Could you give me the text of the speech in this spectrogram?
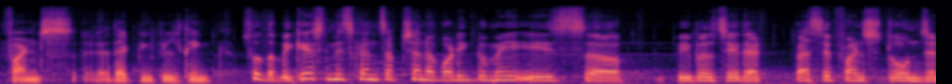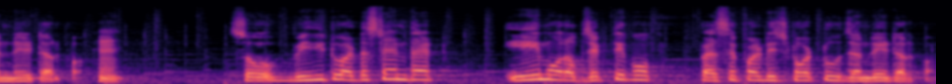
funds uh, that people think? So the biggest misconception according to me is uh, people say that passive funds don't generate alpha. Hmm. So we need to understand that aim or objective of passive fund is not to generate alpha.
